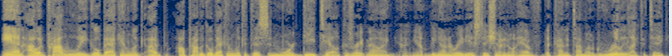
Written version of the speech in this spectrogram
And I would probably go back and look. i will probably go back and look at this in more detail because right now, I, you know, being on a radio station, I don't have the kind of time I would really like to take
